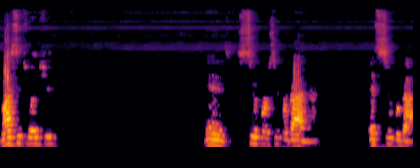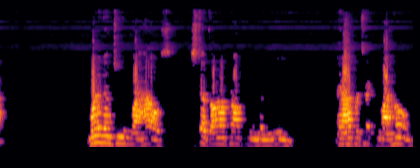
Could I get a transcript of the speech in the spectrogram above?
My situation is super, super bad, man. It's super bad. One of them came to my house, stepped on our property and then leave. And I protected my home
